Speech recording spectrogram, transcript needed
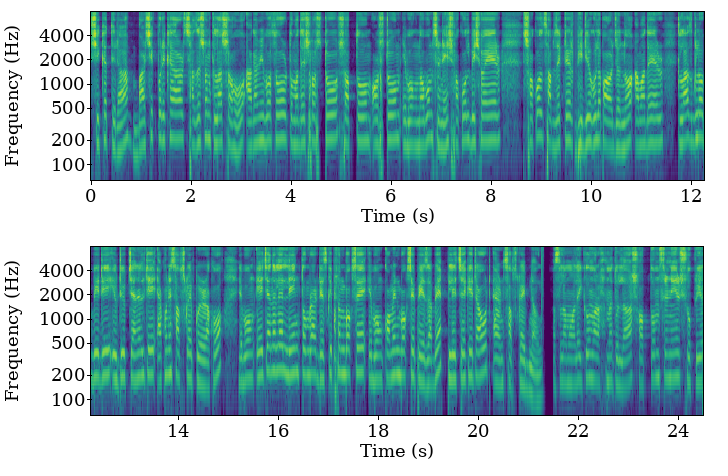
শিক্ষার্থীরা, বার্ষিক পরীক্ষার সাজেশন ক্লাস সহ আগামী বছর তোমাদের ষষ্ঠ, সপ্তম, অষ্টম এবং নবম শ্রেণির সকল বিষয়ের, সকল সাবজেক্টের ভিডিওগুলো পাওয়ার জন্য আমাদের ক্লাসগুলো বিডি ইউটিউব চ্যানেলটি এখনই সাবস্ক্রাইব করে রাখো এবং এই চ্যানেলের লিঙ্ক তোমরা ডেসক্রিপশন বক্সে এবং কমেন্ট বক্সে পেয়ে যাবে। Please check it out and subscribe now আসসালামু আলাইকুম রহমতুল্লাহ। সপ্তম শ্রেণির সুপ্রিয়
